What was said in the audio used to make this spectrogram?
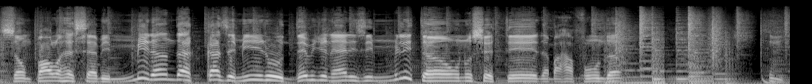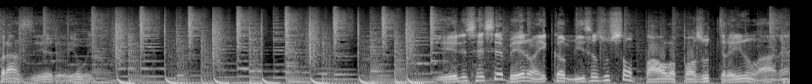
São Paulo recebe Miranda, Casemiro, David Neres e Militão no CT da Barra Funda. Um prazer, eu, hein? E eles receberam aí camisas do São Paulo após o treino lá, né?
